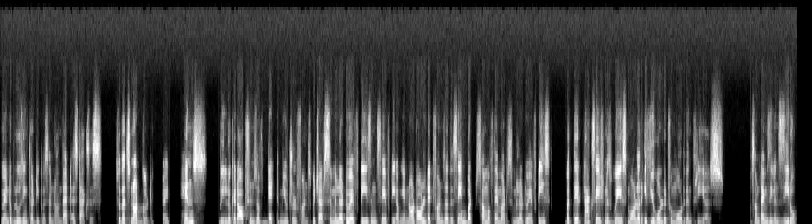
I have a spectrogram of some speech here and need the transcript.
you end up losing 30% on that as taxes. So that's not good, right? Hence, we look at options of debt mutual funds, which are similar to FDs in safety. Again, not all debt funds are the same, but some of them are similar to FDs. But their taxation is way smaller if you hold it for more than three years sometimes even zero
